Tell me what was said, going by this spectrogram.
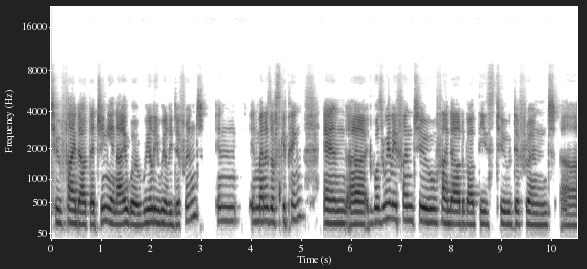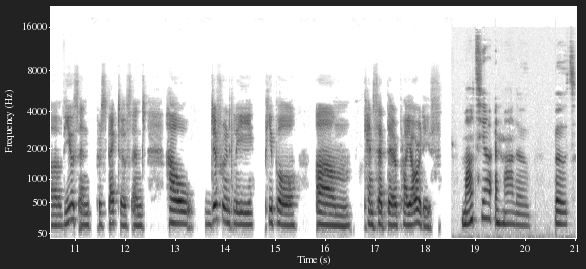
to find out that Jimmy and I were really really different in in matters of skipping, and uh, it was really fun to find out about these two different uh, views and perspectives and how differently people um, can set their priorities. Marcia and Marlo both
